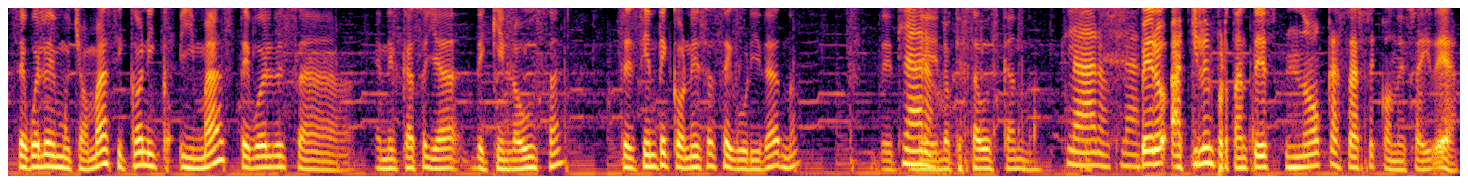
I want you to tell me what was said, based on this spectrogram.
se vuelve mucho más icónico y más te vuelves a, en el caso ya de quien lo usa, se siente con esa seguridad, ¿no? De, lo que está buscando. Claro, claro. Pero aquí lo importante es no casarse con esa idea.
